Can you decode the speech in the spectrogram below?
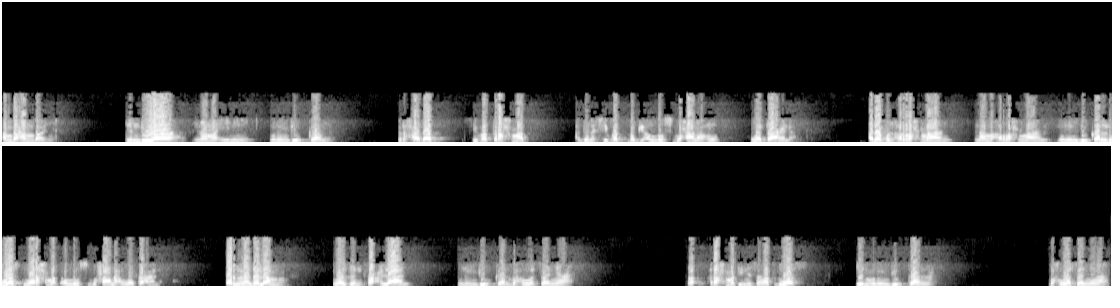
hamba-hambanya. Dan dua nama ini menunjukkan terhadap sifat rahmat adalah sifat bagi Allah Subhanahu wa taala. Adapun Ar-Rahman, nama Ar-Rahman menunjukkan luasnya rahmat Allah Subhanahu wa taala. Karena dalam wazan fa'lan menunjukkan bahwasanya rahmat ini sangat luas dan menunjukkan bahwasanya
